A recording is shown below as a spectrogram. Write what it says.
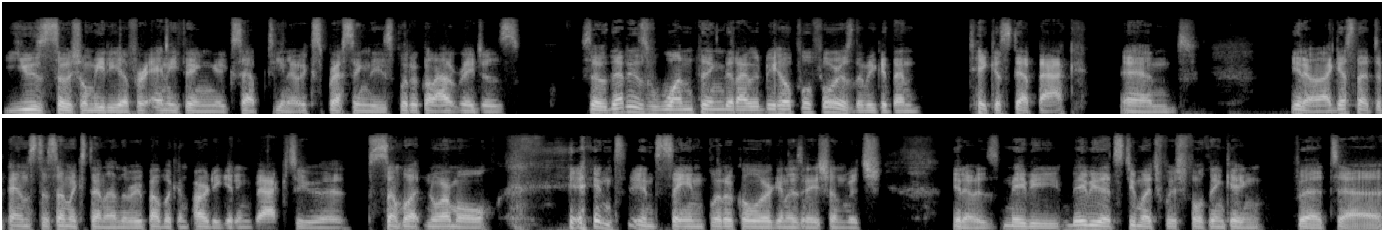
use social media for anything except you know expressing these political outrages. So that is one thing that i would be hopeful for is that we could then take a step back and you know i guess that depends to some extent on the republican party getting back to a somewhat normal and insane political organization which you know is maybe maybe that's too much wishful thinking but uh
